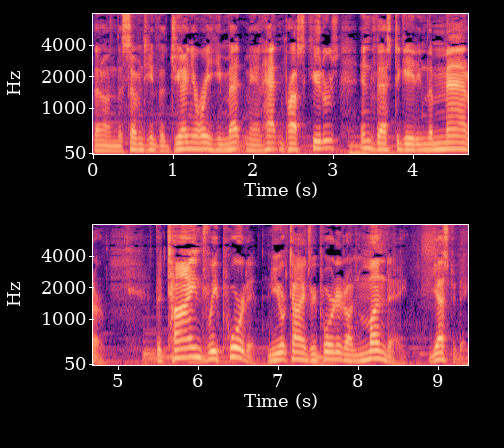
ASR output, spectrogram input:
that on the 17th of January he met Manhattan prosecutors investigating the matter. The Times reported, New York Times reported on Monday, yesterday,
